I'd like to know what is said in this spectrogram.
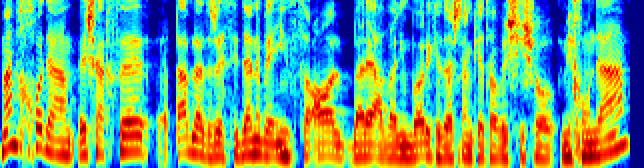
من خودم به شخص قبل از رسیدن به این سوال برای اولین باری که داشتم کتاب شیش رو میخوندم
